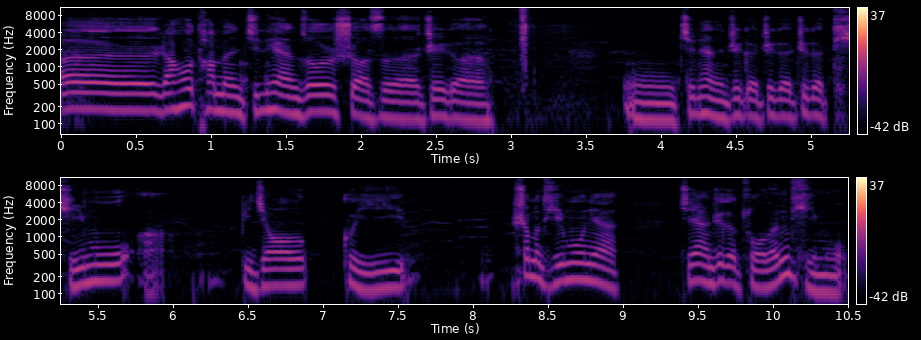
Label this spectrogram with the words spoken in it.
呃，然后他们今天就是说是这个，嗯，今天的这个这个这个题目啊，比较诡异。什么题目呢？今天这个作文题目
